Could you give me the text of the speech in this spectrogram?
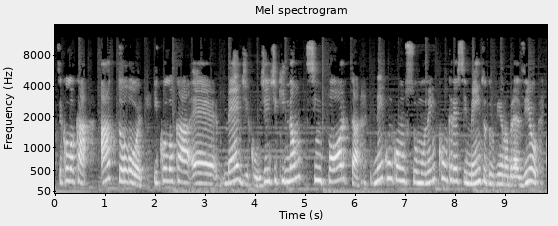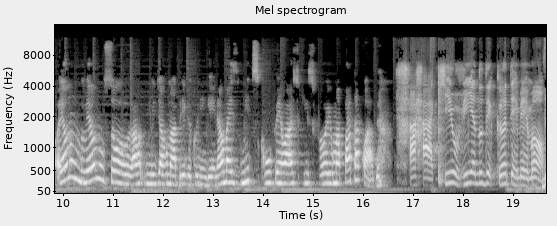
você colocar ator e colocar é, médico, gente que não se importa nem com o consumo, nem com o crescimento do vinho no Brasil, eu não, eu não sou de arrumar briga com ninguém, não, mas me desculpem, eu acho que isso foi uma pataquada. Haha, aqui o vinho é no decanter, meu irmão.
